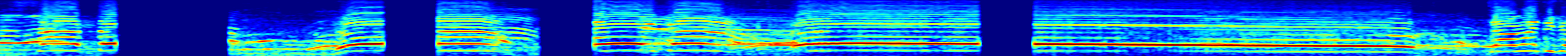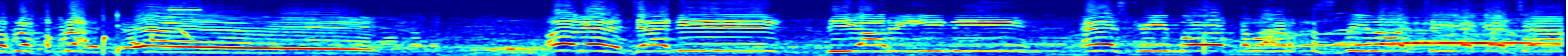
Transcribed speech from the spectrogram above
Satu, dua, tiga. Eh. Jangan digebrak-gebrak. Yeay. Oke, jadi di hari ini es krimo telah resmi launching ya guys ya.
